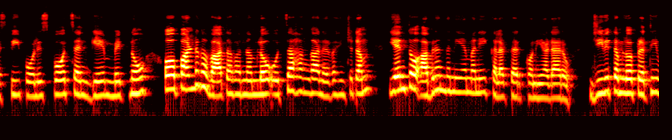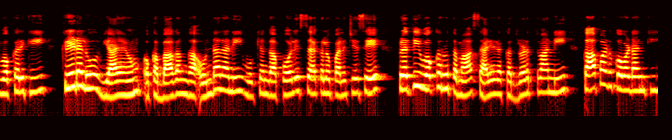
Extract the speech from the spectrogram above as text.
SP police sports and game మిట్ను ఓ పండుగ వాతావరణంలో ఉత్సాహంగా నిర్వహించడం ఎంతో అభినందనీయమని కలెక్టర్ కొనియాడారు. జీవితంలో ప్రతి ఒక్కరికి క్రీడలు వ్యాయామం ఒక భాగంగా ఉండాలని ముఖ్యంగా పోలీస్ శాఖలో పనిచేసే ప్రతి ఒక్కరూ తమ శారీరక దృఢత్వాన్ని కాపాడుకోవడానికి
